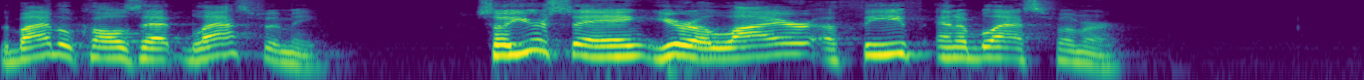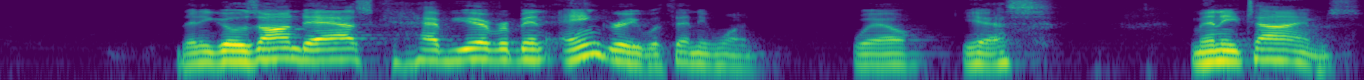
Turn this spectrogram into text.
The Bible calls that blasphemy. So you're saying you're a liar, a thief, and a blasphemer. Then he goes on to ask, Have you ever been angry with anyone? Well, yes, many times.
